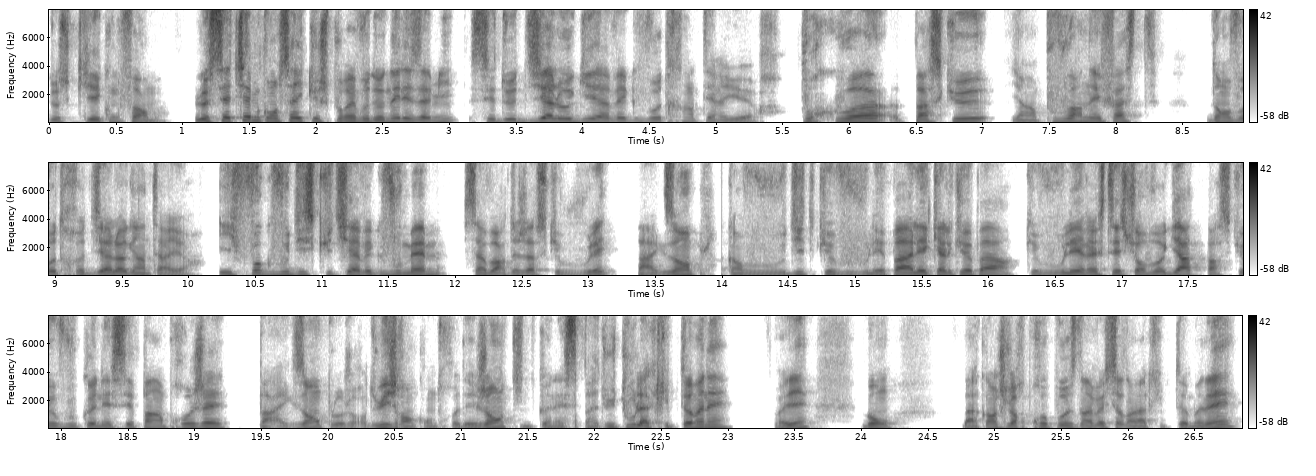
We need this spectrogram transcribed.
de ce qui est conforme. Le septième conseil que je pourrais vous donner, les amis, c'est de dialoguer avec votre intérieur. Pourquoi? Parce qu'il y a un pouvoir néfaste dans votre dialogue intérieur. Il faut que vous discutiez avec vous-même, savoir déjà ce que vous voulez. Par exemple, quand vous vous dites que vous ne voulez pas aller quelque part, que vous voulez rester sur vos gardes parce que vous ne connaissez pas un projet. Par exemple, aujourd'hui, je rencontre des gens qui ne connaissent pas du tout la crypto-monnaie. Vous voyez? Bon, bah, quand je leur propose d'investir dans la crypto-monnaie,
